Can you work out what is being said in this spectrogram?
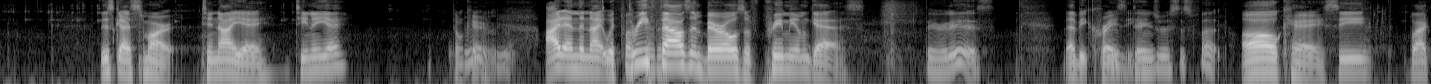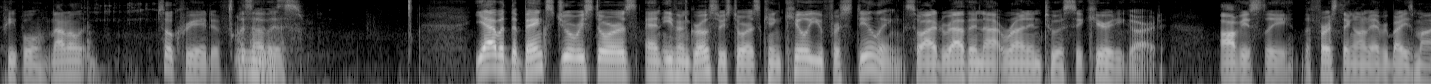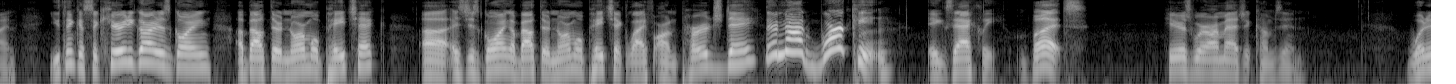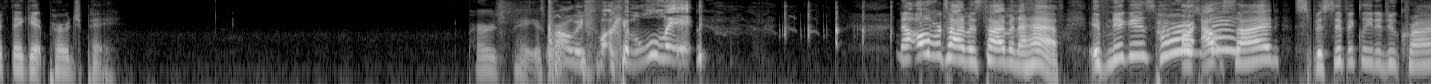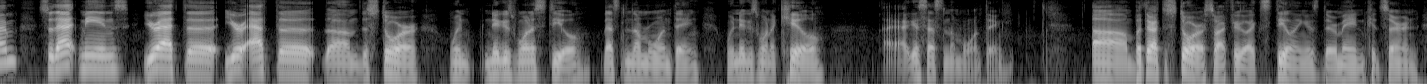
This guy's smart. Tinaye. Tinaye? Don't care. mm, I'd end the night with Fuck 3,000 barrels of premium gas. there it is. That'd be crazy. dangerous as fuck. Okay, see, black people not only so creative. Listen to love it. this. Yeah, but the banks, jewelry stores, and even grocery stores can kill you for stealing. So I'd rather not run into a security guard. Obviously, the first thing on everybody's mind. You think a security guard is going about their normal paycheck? Uh, is just going about their normal paycheck life on purge day? They're not working. Exactly. But here's where our magic comes in. What if they get purge pay? Purge pay is probably fucking lit. Now overtime is time and a half. If niggas are Purge pay? outside specifically to do crime, so that means you're at the you're at the um, the store when niggas want to steal. That's the number one thing. When niggas want to kill, I I guess that's the number one thing. Um, but they're at the store, so I feel like stealing is their main concern.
